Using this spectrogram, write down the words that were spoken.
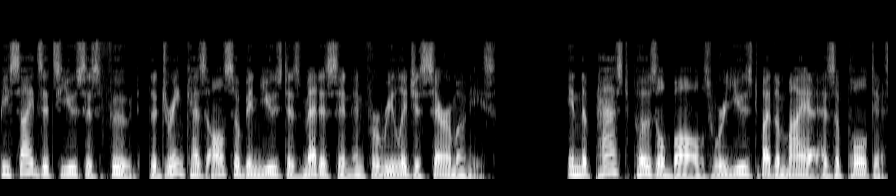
Besides its use as food, the drink has also been used as medicine and for religious ceremonies. In the past pozol balls were used by the Maya as a poultice,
